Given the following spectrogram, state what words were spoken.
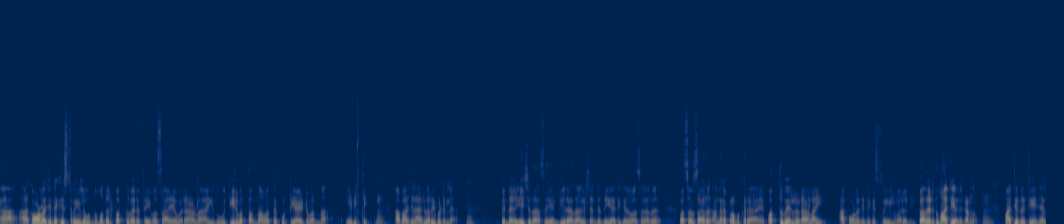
ആ ആ കോളേജിന്റെ ഹിസ്റ്ററിയിൽ ഒന്ന് മുതൽ പത്ത് വരെ ഫേമസ് ആയ ഒരാളായി നൂറ്റി ഇരുപത്തൊന്നാമത്തെ കുട്ടിയായിട്ട് വന്ന എനിക്ക്. ആ ബാച്ചിൽ ആരും അറിയപ്പെട്ടില്ല. പിന്നെ യേശുദാസ് എം ജി രാധാകൃഷ്ണൻ നെയ്യാറ്റിങ്കൽ വാസാറ് വസവൻ സാറ് അങ്ങനെ പ്രമുഖരായ പത്ത് പേരിൽ ഒരാളായി ആ കോളേജിന്റെ ഹിസ്റ്ററിയിൽ വരാൻ. ഇപ്പോൾ അതെടുത്ത് മാറ്റിയത് കാരണം മാറ്റിയെന്ന് വെച്ച് കഴിഞ്ഞാൽ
